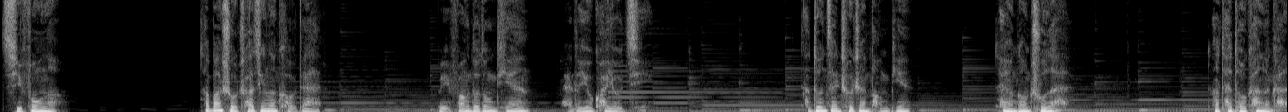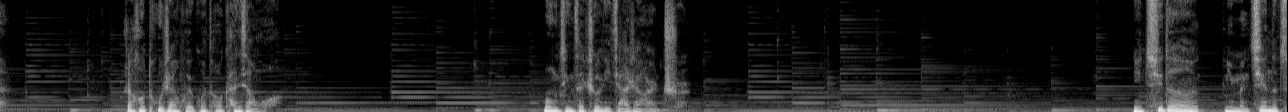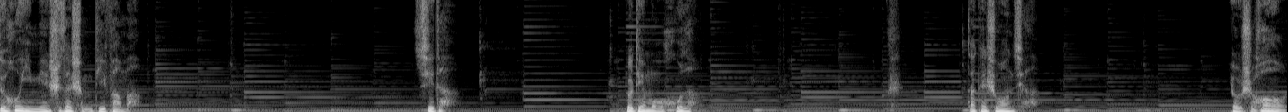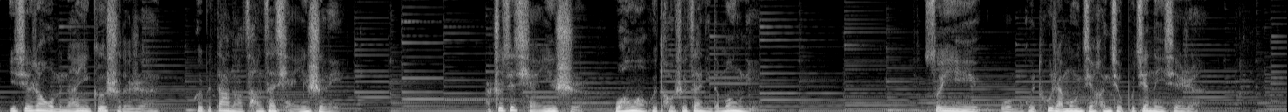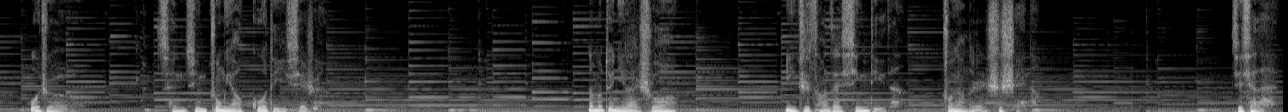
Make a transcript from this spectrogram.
起风了。他把手插进了口袋。北方的冬天来得又快又急。他蹲在车站旁边，太阳刚出来。他抬头看了看，然后突然回过头看向我。梦境在这里戛然而止。你记得你们见的最后一面是在什么地方吗？记得，有点模糊了，大概是忘记了。有时候，一些让我们难以割舍的人会被大脑藏在潜意识里，而这些潜意识往往会投射在你的梦里，所以我们会突然梦见很久不见的一些人，或者曾经重要过的一些人。那么，对你来说，一直藏在心底的重要的人是谁呢？接下来，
